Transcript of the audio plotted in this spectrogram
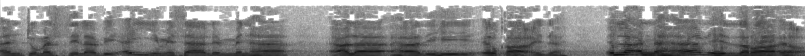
أن تمثل بأي مثال منها على هذه القاعدة إلا أن هذه الذرائع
